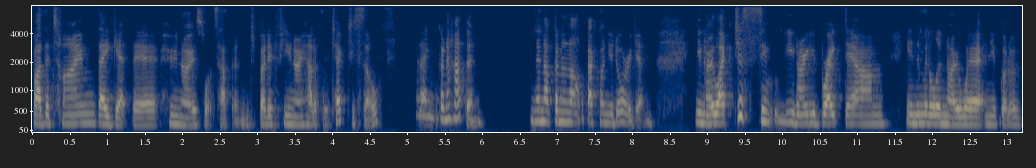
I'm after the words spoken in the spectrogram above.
By the time they get there, who knows what's happened? But if you know how to protect yourself, it ain't going to happen. They're not going to knock back on your door again. You know, like just sim- you know, you break down in the middle of nowhere and you've got a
